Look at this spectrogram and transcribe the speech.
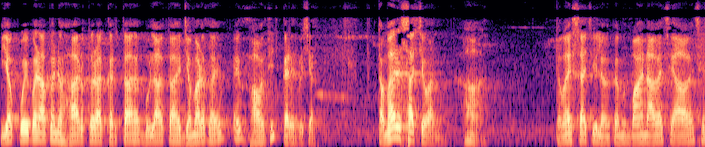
બીજા કોઈ પણ આપણને હાર તોરા કરતા બોલાવતા હોય, જમાડતા હોય, એ ભાવથી જ કરે પછી તમારે સાચવાનું હા. તમારે સાચવી લો. કે માન આવે છે આવે છે.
